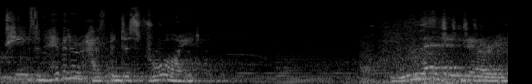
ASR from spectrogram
Team's inhibitor has been destroyed. Legendary.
